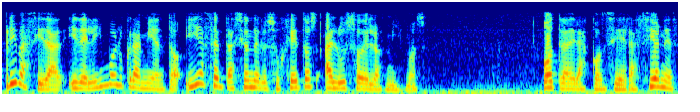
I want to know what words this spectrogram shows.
privacidad y del involucramiento y aceptación de los sujetos al uso de los mismos. Otra de las consideraciones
